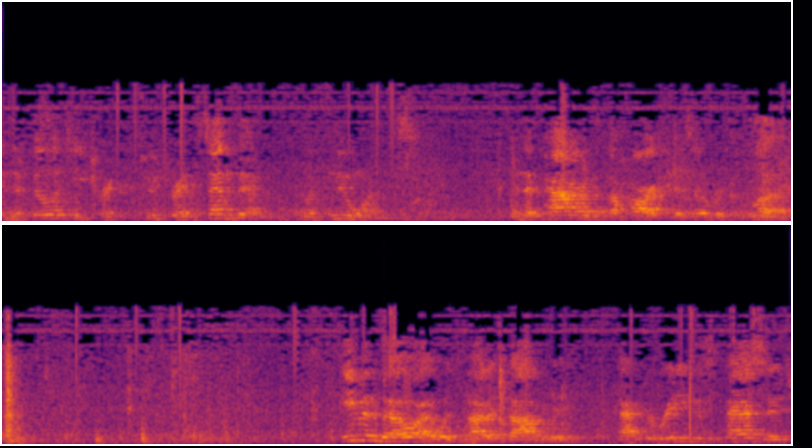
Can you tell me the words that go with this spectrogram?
in the ability to transcend them with new ones, and the power that the heart has over the blood. Even though I was not adopted, after reading this passage,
